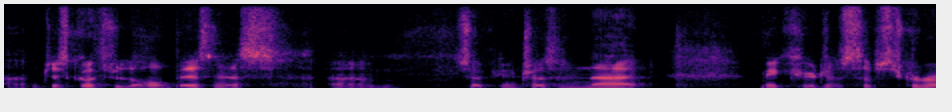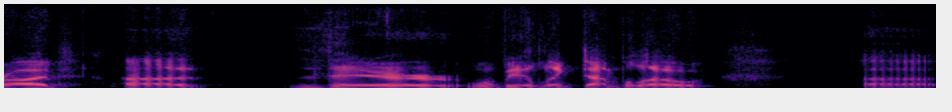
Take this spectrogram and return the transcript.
Um, just go through the whole business. Um, so if you're interested in that, make sure to subscribe. Uh, there will be a link down below uh,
